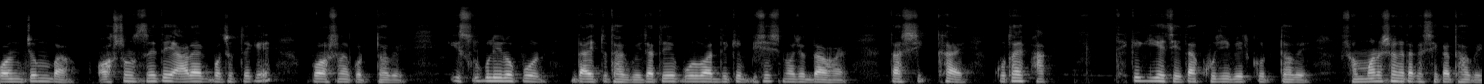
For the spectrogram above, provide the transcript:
পঞ্চম বা অষ্টম শ্রেণীতেই আরও এক বছর থেকে পড়াশোনা করতে হবে। স্কুলগুলির ওপর দায়িত্ব থাকবে যাতে পড়ুয়ার দিকে বিশেষ নজর দেওয়া হয়। তার শিক্ষায় কোথায় ফাঁক থেকে গিয়েছে তা খুঁজে বের করতে হবে। সম্মানের সঙ্গে তাকে শেখাতে হবে।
